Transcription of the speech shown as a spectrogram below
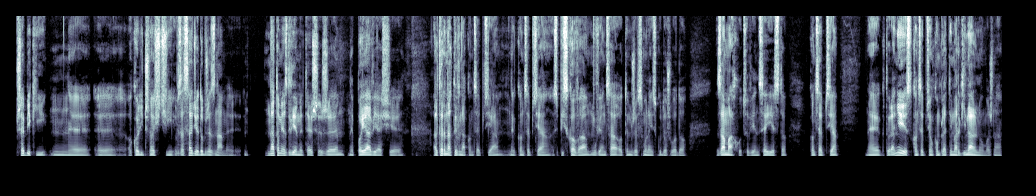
przebieg i okoliczności w zasadzie dobrze znamy, Natomiast wiemy też, że pojawia się alternatywna koncepcja, koncepcja spiskowa, mówiąca o tym, że w Smoleńsku doszło do zamachu. Co więcej, jest to koncepcja, e, która nie jest koncepcją kompletnie marginalną. Można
